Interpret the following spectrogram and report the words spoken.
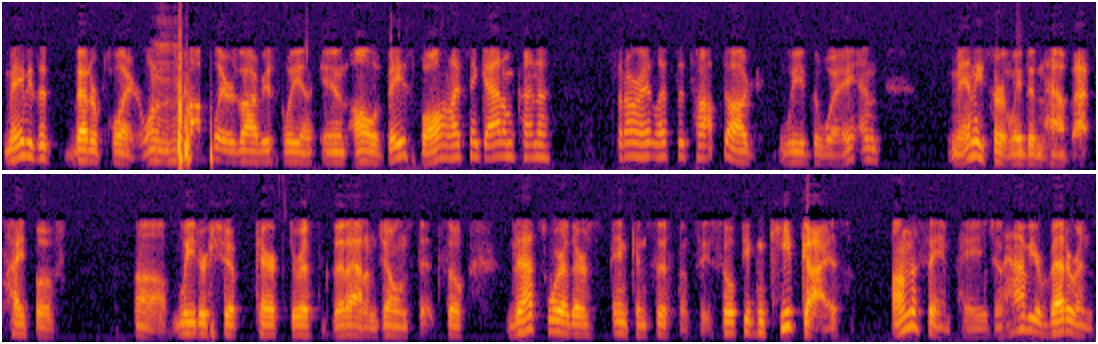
maybe the better player, one of the mm-hmm. top players, obviously, in, in all of baseball. And I think Adam kind of said, all right, let the top dog lead the way. And Manny certainly didn't have that type of uh, leadership characteristic that Adam Jones did. So that's where there's inconsistency. So if you can keep guys on the same page and have your veterans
